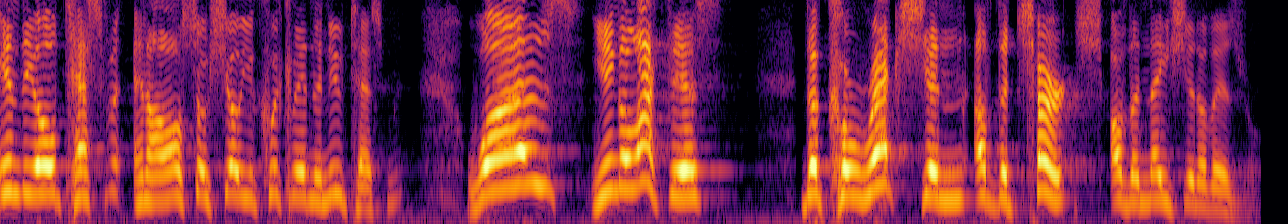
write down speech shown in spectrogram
in the Old Testament, and I'll also show you quickly in the New Testament, was, you ain't gonna like this, the correction of the church of the nation of Israel.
